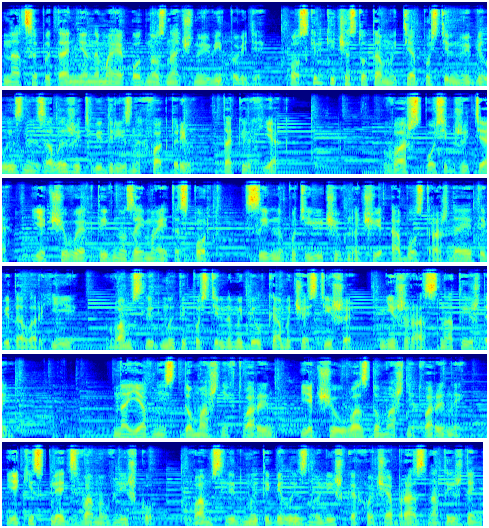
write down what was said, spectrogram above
На це питання немає однозначної відповіді, оскільки частота миття постільної білизни залежить від різних факторів, таких як ваш спосіб життя, якщо ви активно займаєте спорт, сильно потіючи вночі або страждаєте від алергії, вам слід мити постільними білками частіше, ніж раз на тиждень. Наявність домашніх тварин, якщо у вас домашні тварини, які сплять з вами в ліжку, вам слід мити білизну ліжка хоча б раз на тиждень,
